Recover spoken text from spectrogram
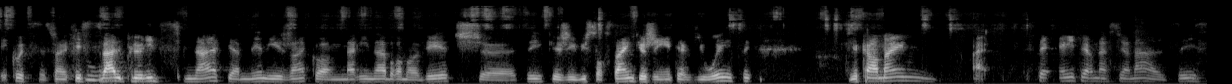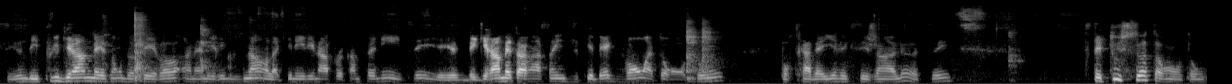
Écoute, c'est un festival pluridisciplinaire qui a amené des gens comme Marina Abramovic, euh, que j'ai vu sur scène, que j'ai interviewé. Il y a quand même c'était international. C'est une des plus grandes maisons d'opéra en Amérique du Nord, la Canadian Opera Company. Des grands metteurs en scène du Québec vont à Toronto pour travailler avec ces gens-là. C'était tout ça, Toronto.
